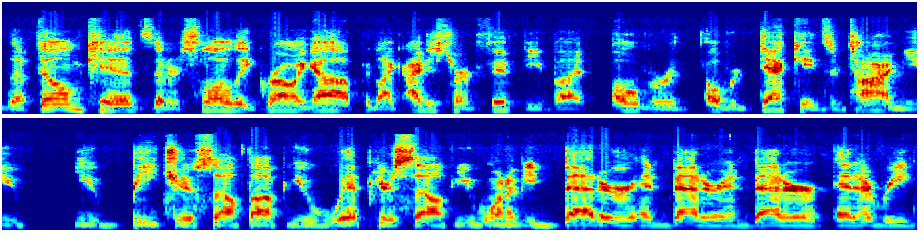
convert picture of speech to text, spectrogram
the film kids that are slowly growing up and like i just turned 50 but over over decades of time you you beat yourself up you whip yourself you want to be better and better and better at every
